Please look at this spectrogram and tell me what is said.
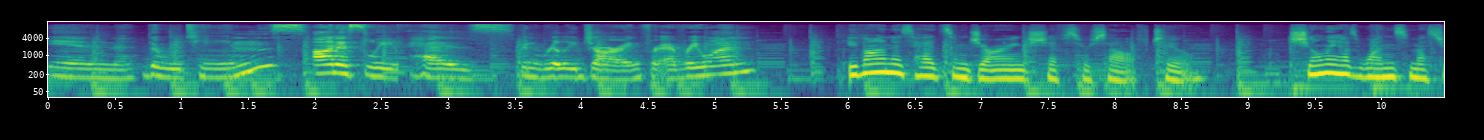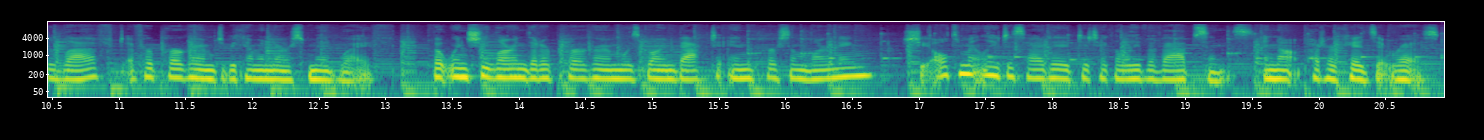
in the routines honestly has been really jarring for everyone. Yvonne has had some jarring shifts herself, too. She only has one semester left of her program to become a nurse midwife, but when she learned that her program was going back to in person learning, she ultimately decided to take a leave of absence and not put her kids at risk.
